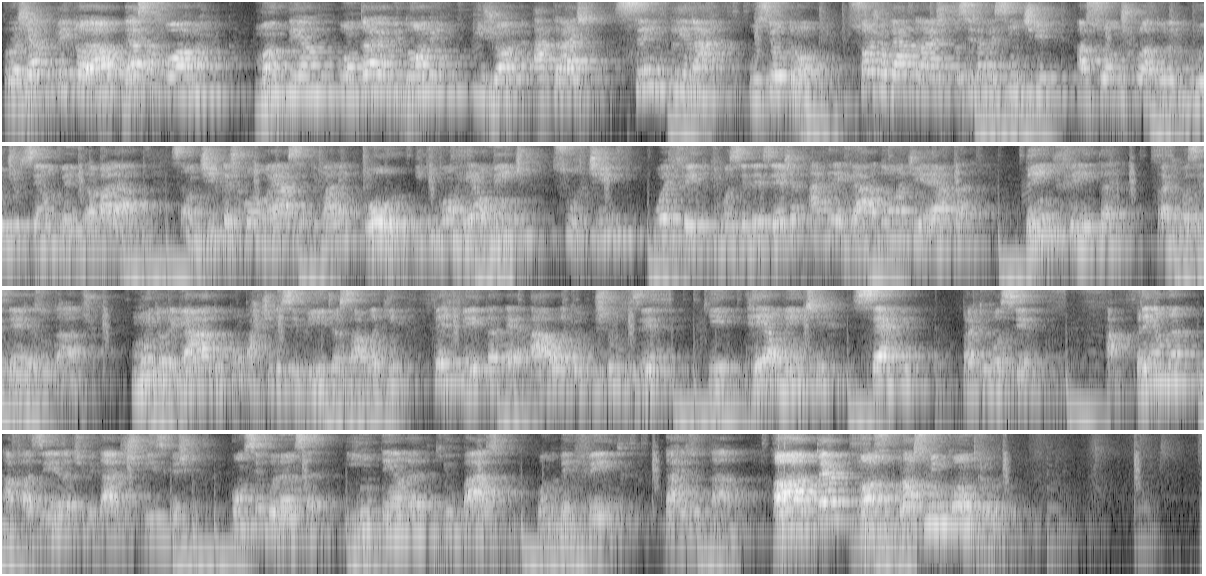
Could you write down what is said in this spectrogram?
Projeta o peitoral dessa forma, mantendo, contrai o abdômen e joga atrás sem inclinar o seu tronco. Só jogar atrás que você já vai sentir a sua musculatura do glúteo sendo bem trabalhada. São dicas como essa que valem ouro e que vão realmente surtir o efeito que você deseja agregado a uma dieta bem feita para que você tenha resultados. Muito obrigado, compartilhe esse vídeo, essa aula aqui perfeita é a aula que eu costumo dizer que realmente serve para que você aprenda a fazer atividades físicas com segurança e entenda que o básico, quando bem feito, dá resultado. Até nosso próximo encontro!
